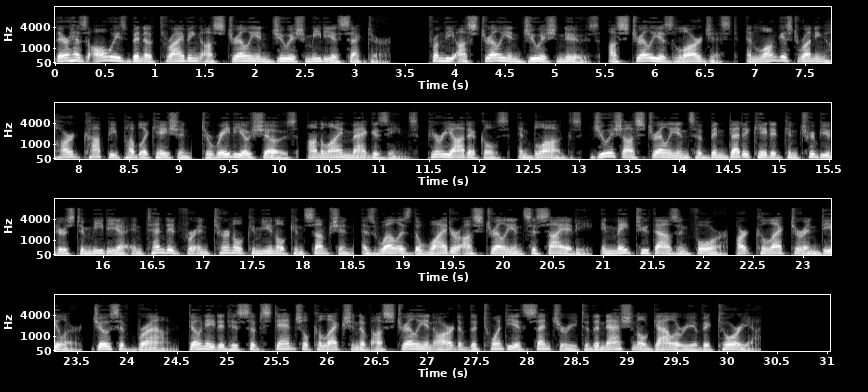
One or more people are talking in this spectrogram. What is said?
There has always been a thriving Australian Jewish media sector. From the Australian Jewish News, Australia's largest, and longest-running hard-copy publication, to radio shows, online magazines, periodicals, and blogs, Jewish Australians have been dedicated contributors to media intended for internal communal consumption, as well as the wider Australian society. In May 2004, art collector and dealer, Joseph Brown, donated his substantial collection of Australian art of the 20th century to the National Gallery of Victoria.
